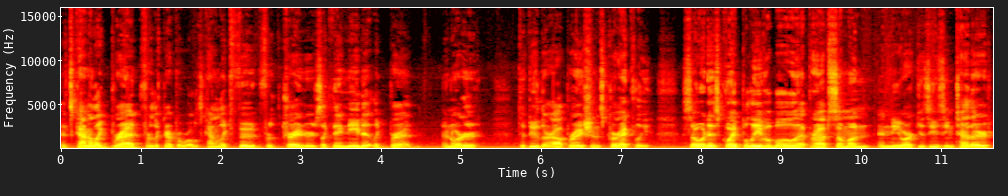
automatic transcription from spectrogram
It's kind of like bread for the crypto world. It's kind of like food for the traders. Like they need it like bread in order to do their operations correctly. So it is quite believable that perhaps someone in New York is using Tether.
